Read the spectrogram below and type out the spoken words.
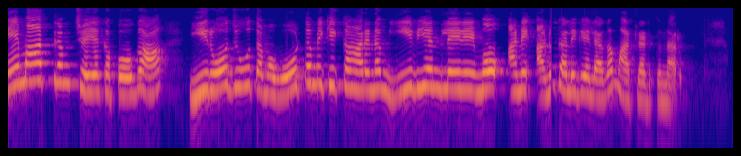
ఏమాత్రం చేయకపోగా ఈరోజు తమ ఓటమికి కారణం ఈవీఎంలేనేమో అనే అను కలిగేలాగా మాట్లాడుతున్నారు.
